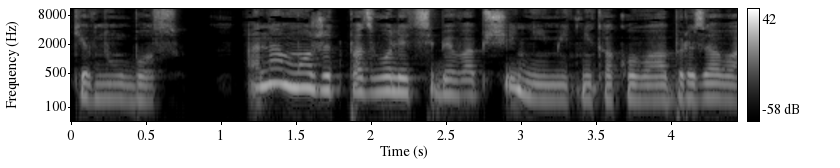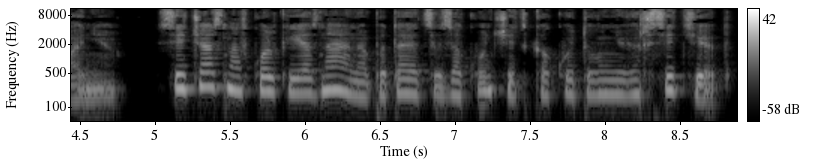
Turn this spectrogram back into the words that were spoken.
кивнул босс. Она может позволить себе вообще не иметь никакого образования. Сейчас, насколько я знаю, она пытается закончить какой-то университет.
